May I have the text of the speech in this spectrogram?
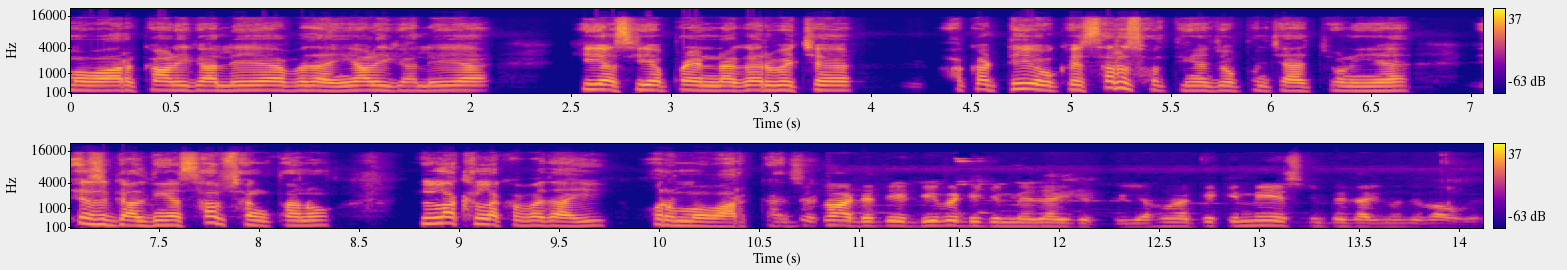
ਮੁਬਾਰਕਾਂ ਵਾਲੀ ਗੱਲ ਇਹ ਹੈ ਵਧਾਈਆਂ ਵਾਲੀ ਗੱਲ ਇਹ ਹੈ ਕਿ ਅਸੀਂ ਆਪਣੇ ਨਗਰ ਵਿੱਚ ਇਕੱਠੇ ਹੋ ਕੇ ਸਰਸਵਤੀਆਂ ਜੋ ਪੰਚਾਇਤ ਚੁਣੀ ਹੈ ਇਸ ਗੱਲ ਦੀਆਂ ਸਭ ਸੰਗਤਾਂ ਨੂੰ ਲੱਖ ਲੱਖ ਵਧਾਈ ਔਰ ਮੁਬਾਰਕਾਂ ਜੀ। ਤੁਹਾਡੇ ਤੇ ਏਡੀ ਵੱਡੀ ਜ਼ਿੰਮੇਵਾਰੀ ਦਿੱਤੀ ਆ। ਹੁਣ ਅੱਗੇ ਕਿਵੇਂ ਇਸ ਜ਼ਿੰਮੇਵਾਰੀ ਨੂੰ ਨਿਭਾਓਗੇ?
